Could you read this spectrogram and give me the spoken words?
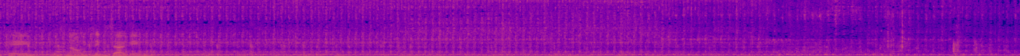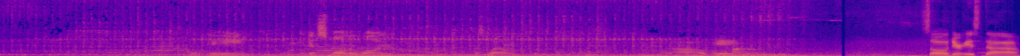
okay. It's now zigzagging. Okay. Again, smaller one as well. Ah, okay. So there is the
